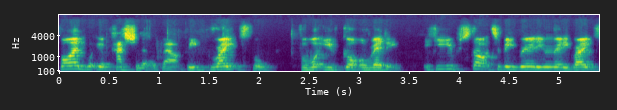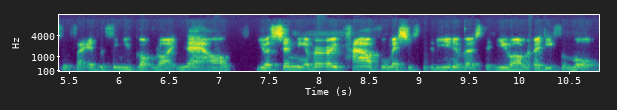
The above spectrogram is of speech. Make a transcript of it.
find what you're passionate about. Be grateful for what you've got already. If you start to be really, really grateful for everything you've got right now, you're sending a very powerful message to the universe that you are ready for more.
